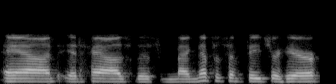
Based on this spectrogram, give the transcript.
and it has this magnificent feature here,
